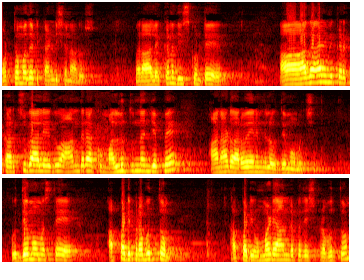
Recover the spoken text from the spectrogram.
మొట్టమొదటి కండిషన్ ఆ రోజు. మరి ఆ లెక్కన తీసుకుంటే ఆ ఆదాయం ఇక్కడ ఖర్చు కాలేదు ఆంధ్రాకు మల్లుతుందని చెప్పే ఆనాడు అరవై ఎనిమిదిలో ఉద్యమం వచ్చింది. ఉద్యమం వస్తే అప్పటి ప్రభుత్వం అప్పటి ఉమ్మడి ఆంధ్రప్రదేశ్ ప్రభుత్వం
